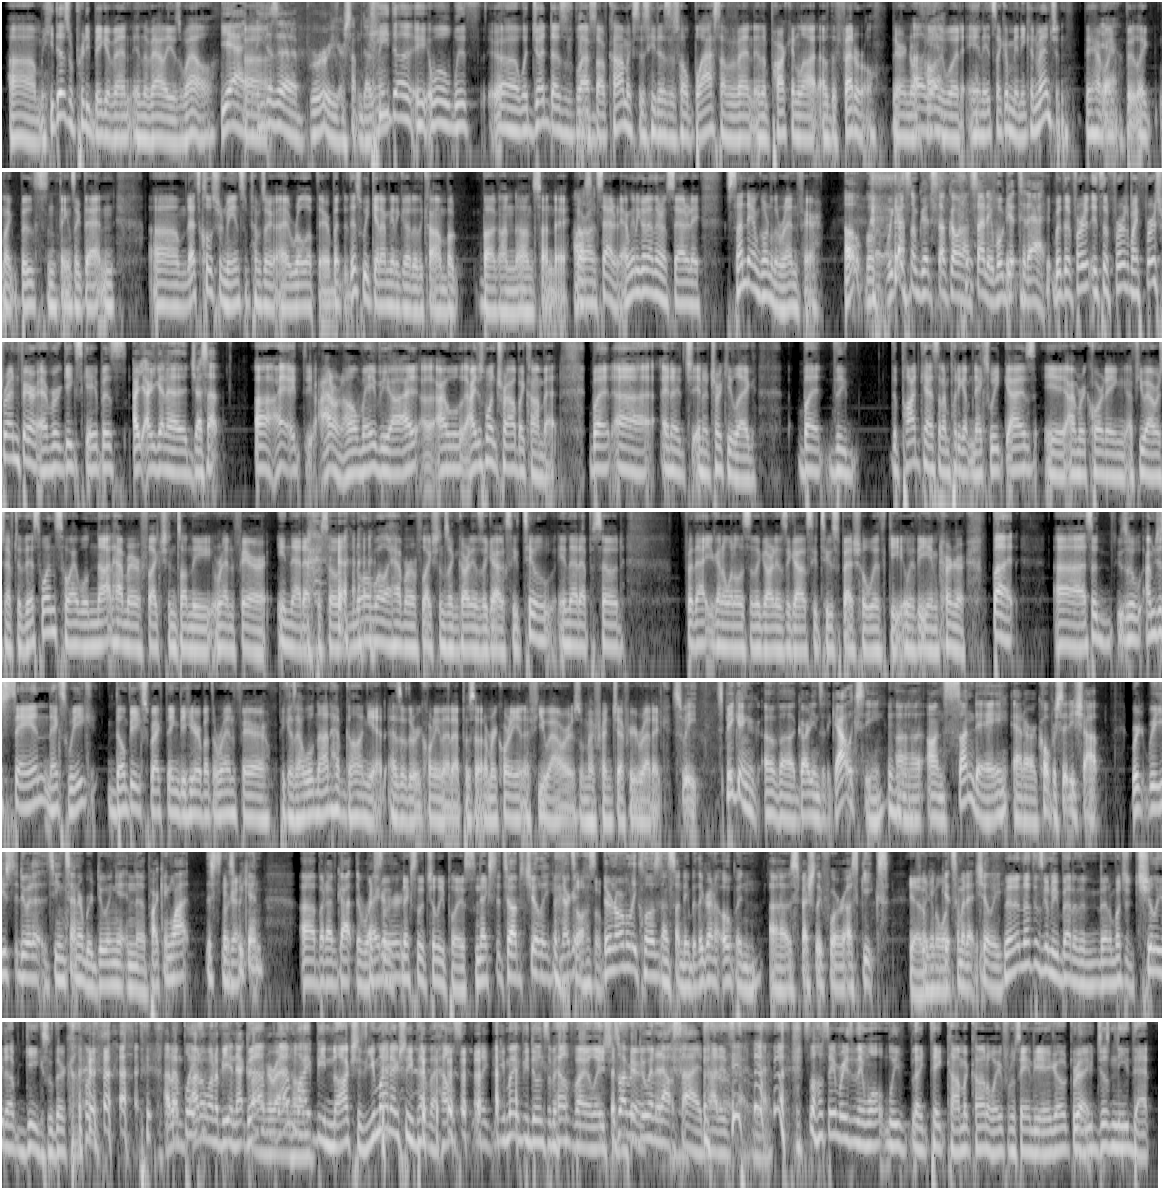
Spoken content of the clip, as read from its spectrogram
Um, he does a pretty big event in the Valley as well. yeah he does it at a brewery or something doesn't he, He does well with uh, what Judd does with Blast Off Comics is he does this whole Blast Off event in the parking lot of the Federal there in North Oh, yeah. Hollywood, and it's like a mini convention. They have Yeah. like bo- like like booths and things like that, and um, that's closer to me. And sometimes I, I roll up there. But this weekend I'm going to go to the comic book bug on on Sunday or on Saturday. I'm going to go down there on Saturday. Sunday I'm going to the Ren Fair. Oh well we got some good stuff going on sunday we'll get to that But the first, it's the first, my first Ren Fair ever, Geekscape Are, are you gonna dress up? Uh, I I don't know. Maybe I I will. I just want trial by combat, but uh, in a in a turkey leg. But the the podcast that I'm putting up next week, guys, eh, I'm recording a few hours after this one, so I will not have my reflections on the Ren Fair in that episode, nor will I have my reflections on Guardians of the Galaxy 2 in that episode. For that, you're going to want to listen to the Guardians of the Galaxy 2 special with with Ian Kerner. But uh, so so I'm just saying, next week, don't be expecting to hear about the Ren Fair because I will not have gone yet as of the recording of that episode. I'm recording it in a few hours with my friend Jeffrey Reddick. Sweet. Speaking of uh, Guardians of the Galaxy, Mm-hmm. uh, on Sunday at our Culver City shop, we're, we used to do it at the Teen Center. We're doing it in the parking lot this, this Okay. weekend. Uh, but I've got the Next to, writer the, next to the chili place. next to Tubbs Chili. And they're That's gonna- awesome. They're normally closed on Sunday, but they're going to open, uh, especially for us geeks. Yeah, So they're gonna can get some of that chili. Nothing's going to be better than, than a bunch of chilied up geeks with their comments. I don't, I don't want to be in that car That, on the ride that home. might be noxious. You might actually have a health, like you might be doing some health violations. That's why we're doing it outside, not inside. Yeah. It's the same reason they won't leave, like take Comic Con away from San Diego because Right. you just need that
